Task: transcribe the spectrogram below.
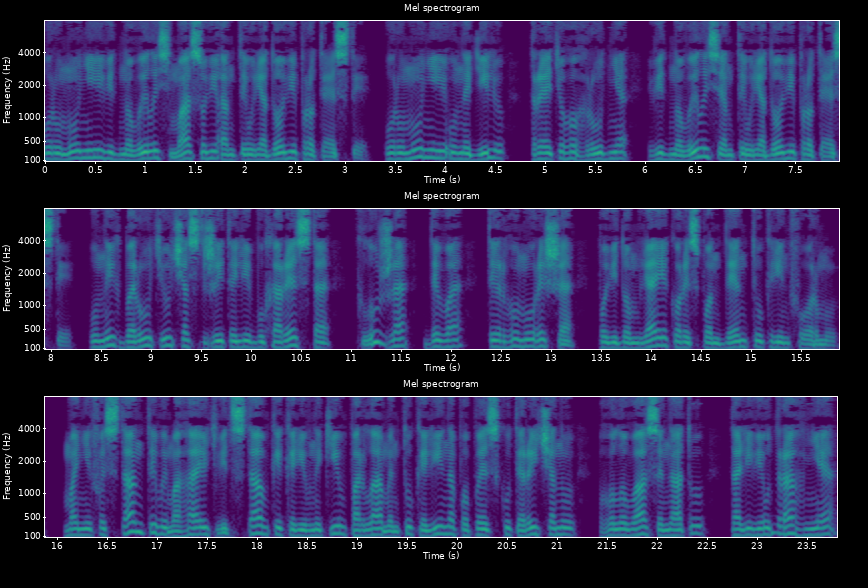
У Румунії відновились масові антиурядові протести. У Румунії у неділю, 3 грудня, відновились антиурядові протести. У них беруть участь жителі Бухареста, Клужа, Дева, Тиргомуреша, повідомляє кореспондент Укрінформу. Маніфестанти вимагають відставки керівників парламенту Келіна Попеску Теричану, голова Сенату, та Лівіу Драгнія,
